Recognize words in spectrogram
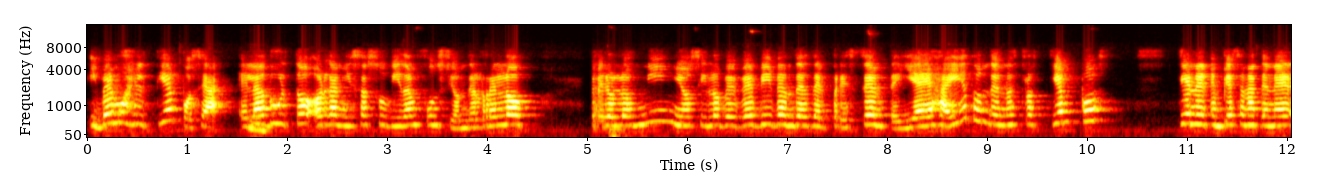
y vemos el tiempo. O sea, el mm. adulto organiza su vida en función del reloj. Pero los niños y los bebés viven desde el presente y es ahí donde nuestros tiempos tienen, empiezan a tener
